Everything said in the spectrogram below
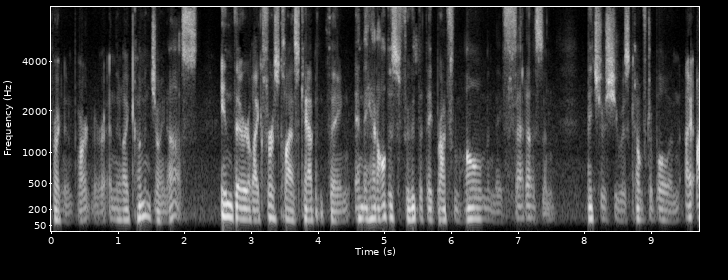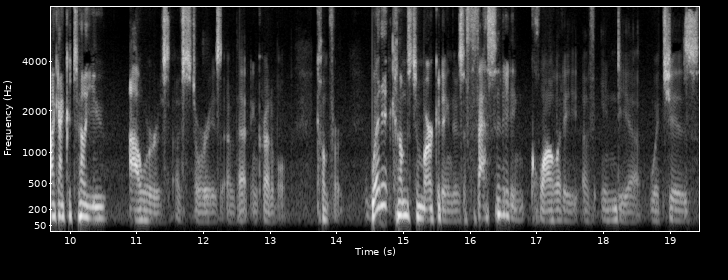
pregnant partner, and they're like, "Come and join us." In their like first class cabin thing, and they had all this food that they brought from home, and they fed us and made sure she was comfortable. And I, like I could tell you hours of stories of that incredible comfort. When it comes to marketing, there's a fascinating quality of India, which is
